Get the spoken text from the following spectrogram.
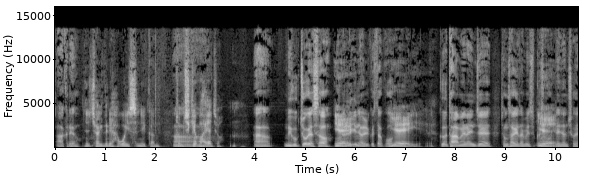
아 그래요? 자기들이 하고 있으니까 좀 아. 지켜봐야죠. 아 미국 쪽에서 예. 열리긴 열릴 것이다고. 예, 예. 그 다음에는 이제 정상회담이 있을 것이고 예. 내년 초에.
